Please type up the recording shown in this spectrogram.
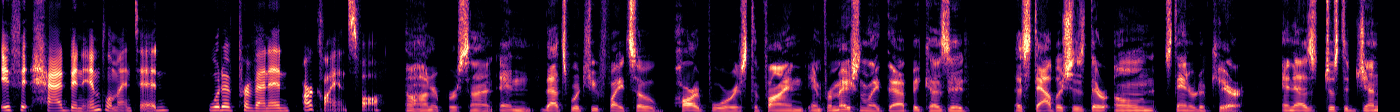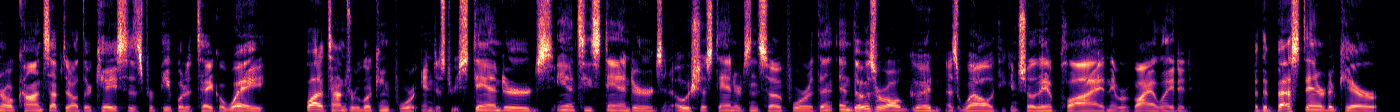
if it had been implemented, would have prevented our clients' fall. A hundred percent. And that's what you fight so hard for is to find information like that because it establishes their own standard of care. And as just a general concept in other cases for people to take away, a lot of times we're looking for industry standards, ANSI standards, and OSHA standards, and so forth. And, and those are all good as well if you can show they apply and they were violated. But the best standard of care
